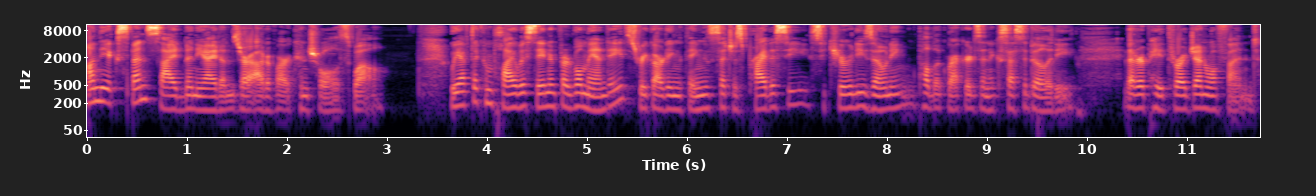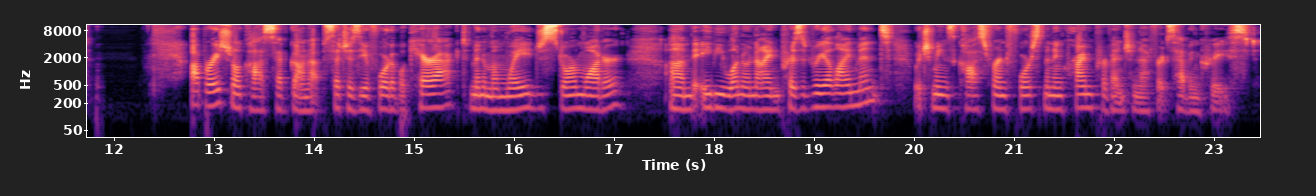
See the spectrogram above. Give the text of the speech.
On the expense side, many items are out of our control as well. We have to comply with state and federal mandates regarding things such as privacy, security, zoning, public records, and accessibility that are paid through our general fund. Operational costs have gone up, such as the Affordable Care Act, minimum wage, stormwater, um, the AB 109 prison realignment, which means costs for enforcement and crime prevention efforts have increased.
